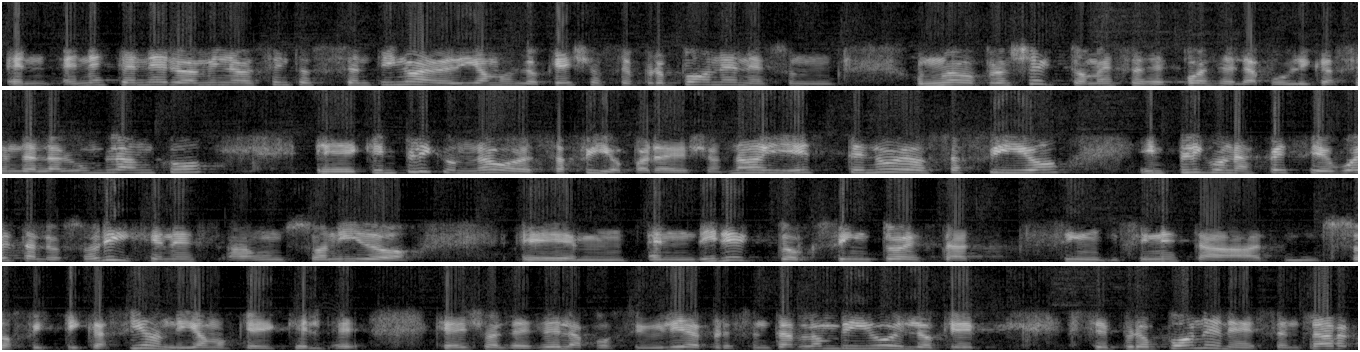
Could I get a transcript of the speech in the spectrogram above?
en, este enero de 1969, digamos, lo que ellos se proponen es un, nuevo proyecto, meses después de la publicación del álbum blanco, eh, que implica un nuevo desafío para ellos, ¿no? Y este nuevo desafío implica una especie de vuelta a los orígenes, a un sonido eh, en directo, sin toda esta sin, sin esta sofisticación, digamos, que, que, eh, que a ellos les dé la posibilidad de presentarlo en vivo, y lo que se proponen es entrar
